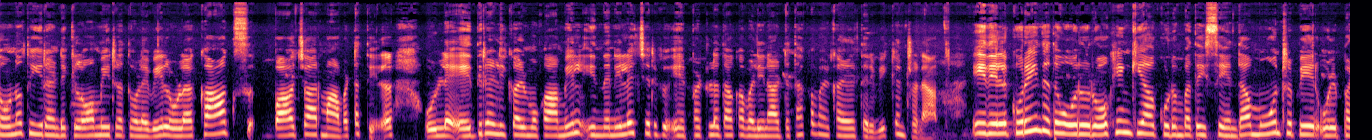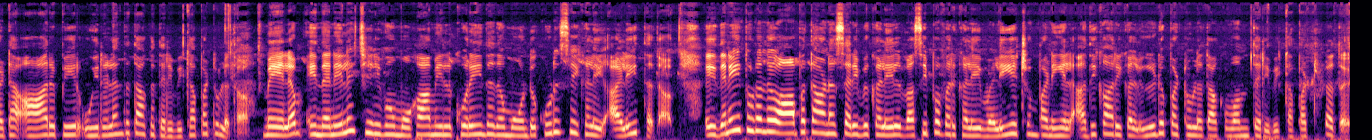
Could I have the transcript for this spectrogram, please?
தொண்ணூற்றி இரண்டு கிலோமீட்டர் தொலைவில் உள்ள காக்ஸ் பாஜார் மாவட்டத்தில் உள்ள எதிரொலிகள் முகாமில் இந்த நிலச்சரிவு ஏற்பட்டுள்ளதாக வெளிநாட்டு தகவல்கள் தெரிவிக்கின்றன. இதில் குறைந்தது ஒரு ரோஹிங்கியா குடும்பத்தை சேர்ந்த மூன்று பேர் உள்பட்ட ஆறு பேர் உயிரிழந்ததாக தெரிவிக்கப்பட்டுள்ளது. மேலும் இந்த நிலச்சரிவு முகாமில் குறைந்தது மூன்று குடிசைகளை அழித்தது. இதனைத் தொடர்ந்து ஆபத்தான சரிவுகளில் வசிப்பவர்களை வெளியேற்றும் பணியில் அதிகாரிகள் ஈடுபட்டுள்ளதாகவும் தெரிவிக்கப்பட்டுள்ளது.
